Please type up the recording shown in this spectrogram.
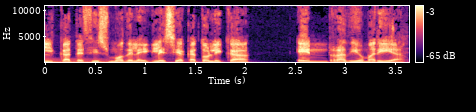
El Catecismo de la Iglesia Católica en Radio María.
